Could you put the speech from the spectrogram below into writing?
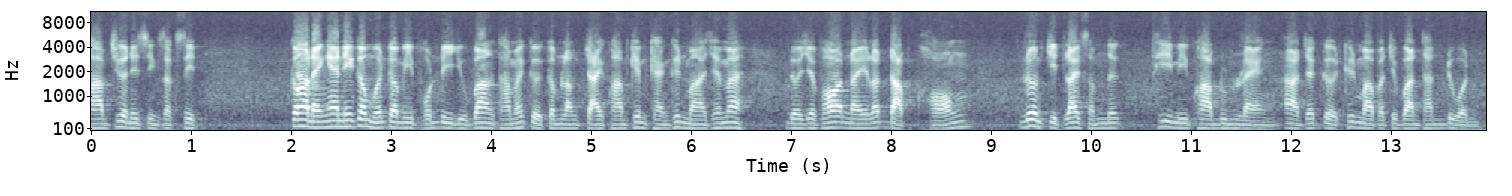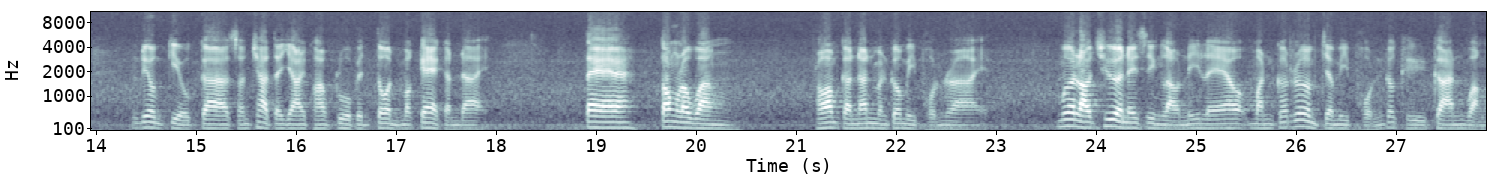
ความเชื่อในสิ่งศักดิ์สิทธิ์ก็ในแง่นี้ก็เหมือนกับมีผลดีอยู่บ้างทำให้เกิดกำลังใจความเข้มแข็งขึ้นมาใช่ไหมโดยเฉพาะในระดับของเรื่องจิตไร้สำนึกที่มีความรุนแรง อาจจะเกิดขึ้นมาปัจจุบันทันด่วน เรื่องเกี่ยวกับสัญชาตญาณความกลัวเป็นต้นมาแก้กันได้ แต่ต้องระวังพร้อมกันนั้นมันก็มีผลร้าย เมื่อเราเชื่อในสิ่งเหล่านี้แล้ว มันก็เริ่มจะมีผลก็คือการหวัง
